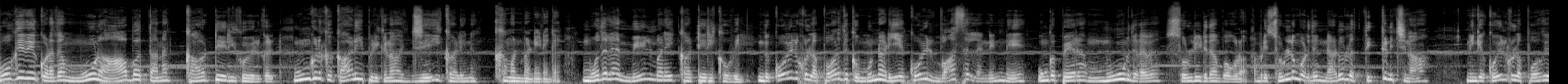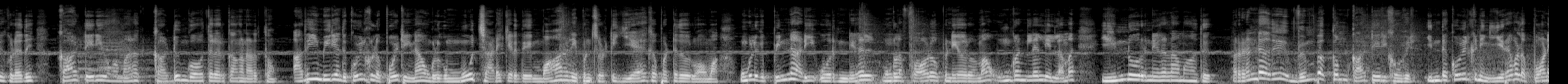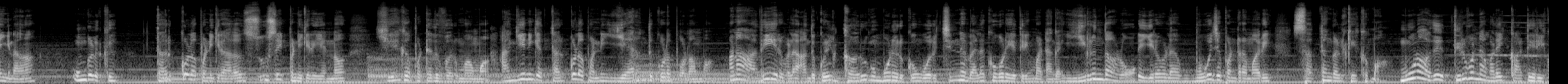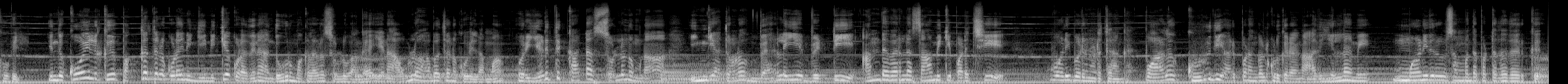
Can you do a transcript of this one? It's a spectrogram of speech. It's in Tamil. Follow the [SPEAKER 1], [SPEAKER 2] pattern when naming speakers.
[SPEAKER 1] போகவே கூடாத மூணு ஆபத்தான காட்டேரி கோவில்கள். உங்களுக்கு காளி பிடிக்கணும் ஜெய் காளின்னு கமெண்ட் பண்ணிடுங்க. முதல்ல மேல்மலை காட்டேரி கோவில். இந்த கோயிலுக்குள்ள போறதுக்கு முன்னாடியே கோயில் வாசல்ல நின்று உங்க பேரை மூணு தடவை சொல்லிட்டு தான் போகணும். அப்படி சொல்லும்பொழுது நடுவில் திக்குனுச்சுன்னா நீங்கள் கோயிலுக்குள்ளே போகவே கூடாது. காட்டேரி உங்கள் மேலே கடும் கோபத்தில் இருக்காங்கன்னு அர்த்தம். அதையும் மீறி அந்த கோயிலுக்குள்ளே போயிட்டீங்கன்னா உங்களுக்கு மூச்சு அடைக்கிறது மாரடைப்புன்னு சொல்லிட்டு ஏகப்பட்டது வருவாமா. உங்களுக்கு பின்னாடி ஒரு நிழல் உங்களை ஃபாலோ பண்ணி வருவாமா. உங்கள் நிழல் இல்லாமல் இன்னொரு நிழலாமா அது? ரெண்டாவது வெம்பக்கம் காட்டேரி கோவில். இந்த இந்த கோவிலுக்கு நீங்கள் இரவில் போனீங்கன்னா உங்களுக்கு தற்கொலை பண்ணிக்கிற அதாவது சூசைட் பண்ணிக்கிற எண்ணம் ஏகப்பட்டது வருமாமா அங்கேயே நீங்கள் தற்கொலை பண்ணி இறந்து கூட போகலாமா ஆனால் அதே இரவில் அந்த கோயில் கருகும்போன்னு இருக்கும். ஒரு சின்ன விளக்கு கூட ஏற்றிக்க மாட்டாங்க. இருந்தாலும் இந்த இரவில் பூஜை பண்ணுற மாதிரி சத்தங்கள் கேட்குமா மூணாவது திருவண்ணாமலை காட்டேரி கோவில். இந்த கோயிலுக்கு பக்கத்தில் கூட நீங்கள் நிற்கக்கூடாதுன்னு அந்த ஊர் மக்களால் சொல்லுவாங்க. ஏன்னா அவ்வளோ ஆபத்தான கோவிலாமா ஒரு எடுத்துக்காட்டாக சொல்லணும்னா இங்கே அதனோட விரலையே வெட்டி அந்த விரலை சாமிக்கு படைச்சி வழிபாடு நடத்துறாங்க. பல குருதி அர்ப்பணங்கள் கொடுக்குறாங்க. அது எல்லாமே மனிதர்கள் சம்பந்தப்பட்டதாக இருக்கு.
